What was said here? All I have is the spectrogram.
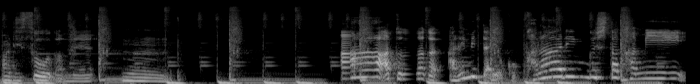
ありそうだねうん。あーあとなんかあれみたいよこうカラーリングした髪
